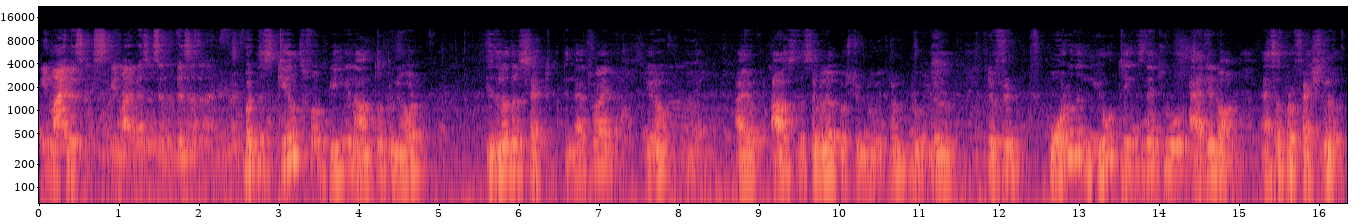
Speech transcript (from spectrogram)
In my business, in my business, in the business that I'm in, right? But the skills for being an entrepreneur is another set, and that's why, you know, uh, I asked the similar question to Vikram, to little different. What are the new things that you added on as a professional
